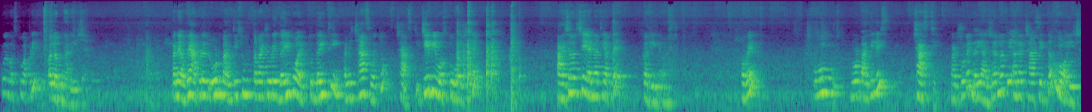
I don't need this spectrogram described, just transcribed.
કોઈ વસ્તુ આપણી અલગ ના રહી જાય. અને હવે આપણે લોટ બાંધીશું, તમારી જોડે દહીં હોય તો દહીંથી અને છાશ હોય તો છાશથી. જે બી વસ્તુ હોય જોડે હાજર છે એનાથી આપણે કરી લેવાનું. હવે હું લોટ બાંધી લઈશ. છાશથી મારી જોડે દહીં હાજર નથી અને છાશ એકદમ મોળી છે.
